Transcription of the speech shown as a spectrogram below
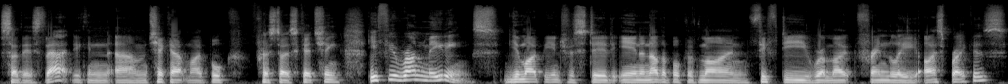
So there's that. You can um, check out my book, Presto Sketching. If you run meetings, you might be interested in another book of mine, 50 Remote Friendly Icebreakers.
